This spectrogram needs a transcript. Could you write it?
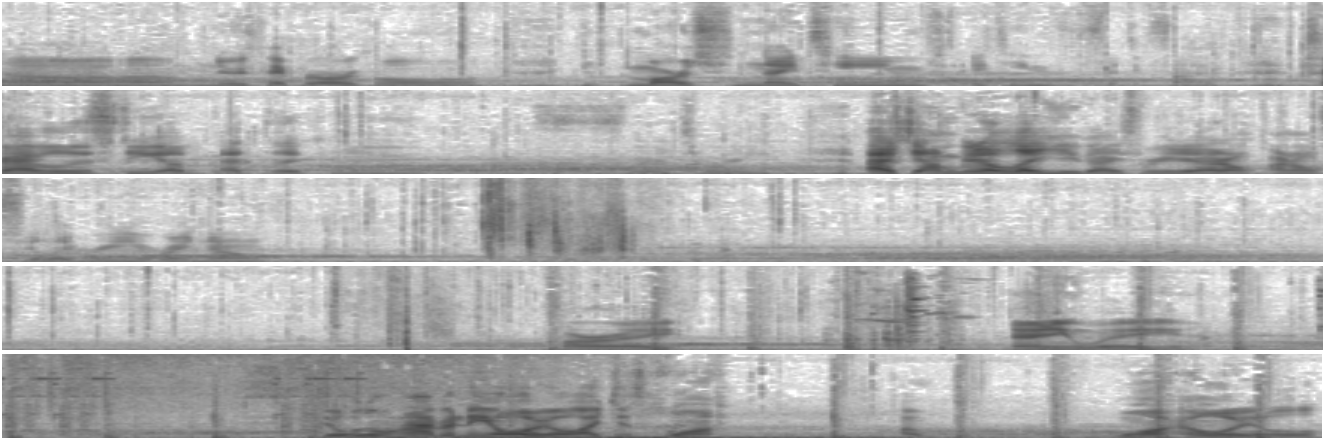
um, newspaper article, March 19th, 1855. Travesty up at the conservatory. Actually, I'm gonna let you guys read it. I don't, I don't feel like reading it right now. Alright. Anyway. Still don't have any oil. I just want... I want oil.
